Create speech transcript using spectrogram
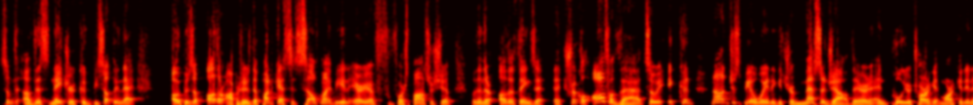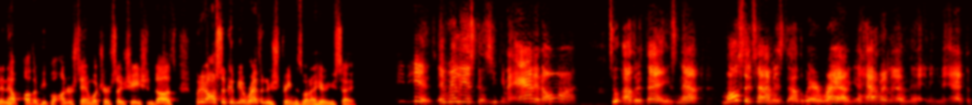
something of this nature. Could be something that opens up other opportunities. The podcast itself might be an area f- for sponsorship, but then there are other things that, that trickle off of that. So it, it, could not just be a way to get your message out there and pull your target market in and help other people understand what your association does, but it also could be a revenue stream, is what I hear you say. It is. It really is because you can add it on to other things. Now, most of the time it's the other way around. You're having an event and you add the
